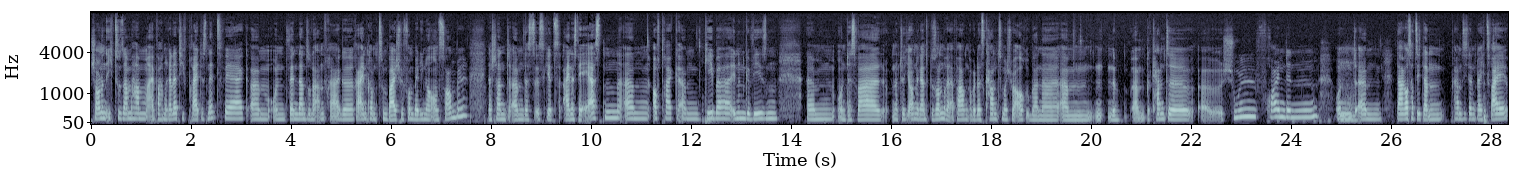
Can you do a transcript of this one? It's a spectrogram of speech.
Sean und ich zusammen haben einfach ein relativ breites Netzwerk. Ähm, und wenn dann so eine Anfrage reinkommt, zum Beispiel vom Berliner Ensemble, da stand, ähm, das ist jetzt eines der ersten ähm, AuftraggeberInnen gewesen. Ähm, und das war natürlich auch eine ganz besondere Erfahrung, aber das kam zum Beispiel auch über eine, ähm, eine ähm, bekannte äh, Schulfreundin und mhm. Daraus hat sich dann, haben sich dann gleich zwei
